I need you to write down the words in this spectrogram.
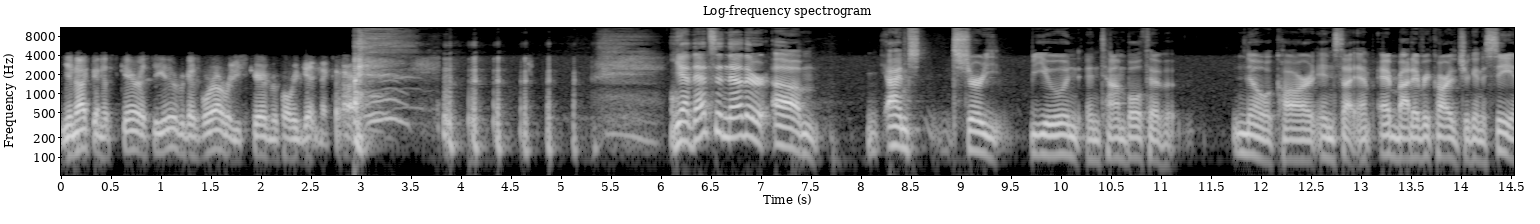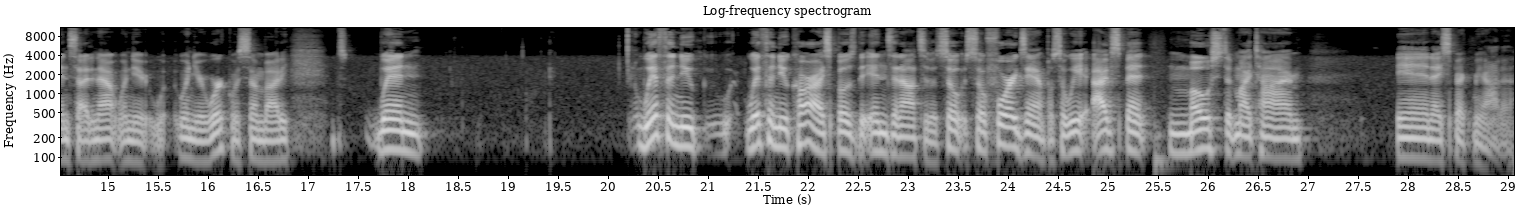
you're not going to scare us either because we're already scared before we get in the car. yeah, that's another. Um, I'm sure you and, and Tom both have know a car inside about every car that you're going to see inside and out when you're when you're working with somebody. When with a new with a new car, I suppose the ins and outs of it. So so for example, so we I've spent most of my time in a Spec Miata.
